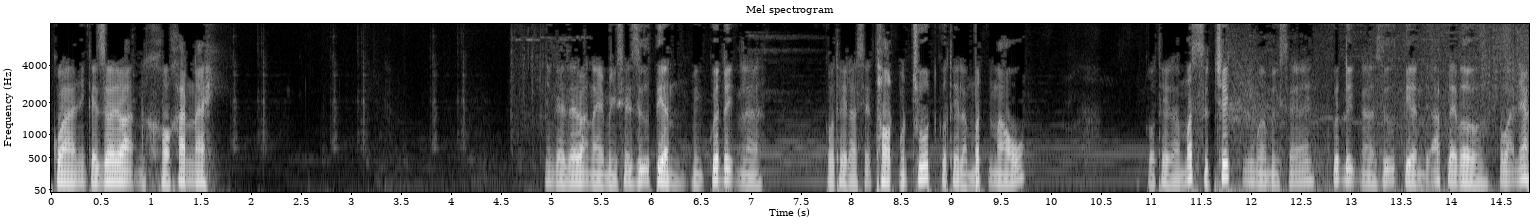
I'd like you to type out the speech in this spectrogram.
qua những cái giai đoạn khó khăn này. Những cái giai đoạn này mình sẽ giữ tiền. Mình quyết định là có thể là sẽ thọt một chút, có thể là mất máu có thể là mất streak nhưng mà mình sẽ quyết định là giữ tiền để up level, các bạn nhé.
